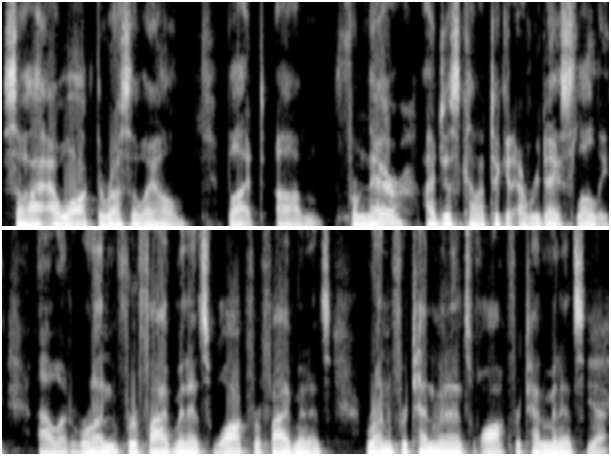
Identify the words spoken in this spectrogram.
So I, I, walked the rest of the way home. But um, from there, I just kind of took it every day slowly. I would run for five minutes, walk for five minutes, run for 10 minutes, walk for 10 minutes. Yeah.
